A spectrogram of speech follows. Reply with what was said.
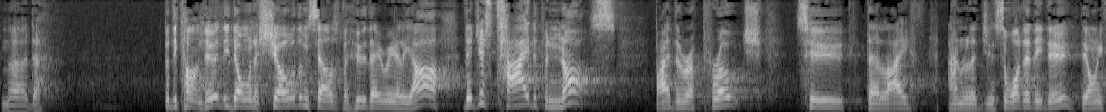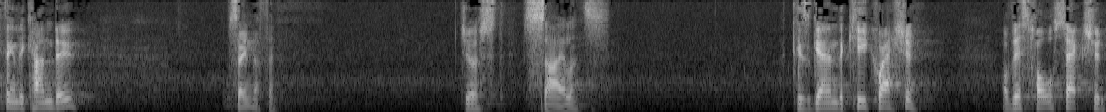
Murder. But they can't do it. They don't want to show themselves for who they really are. They're just tied up in knots by their approach to their life and religion. So what do they do? The only thing they can do? Say nothing. Just silence. Because again, the key question of this whole section,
